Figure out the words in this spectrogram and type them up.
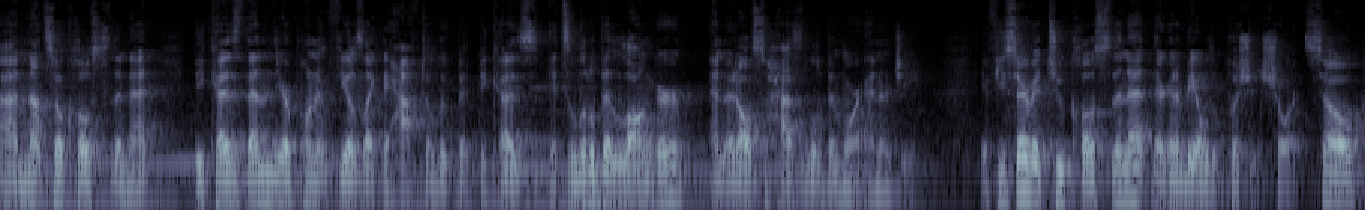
uh, not so close to the net, because then your opponent feels like they have to loop it because it's a little bit longer and it also has a little bit more energy. If you serve it too close to the net, they're going to be able to push it short. So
